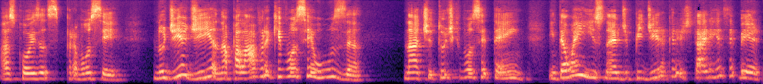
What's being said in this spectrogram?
as coisas para você. No dia a dia, na palavra que você usa na atitude que você tem. Então é isso, né? De pedir, acreditar e receber.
